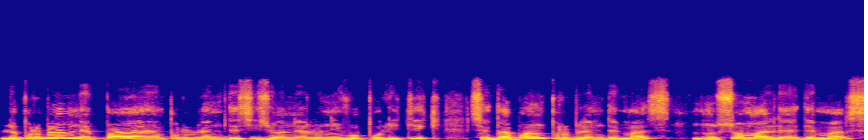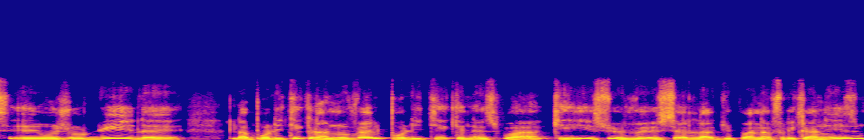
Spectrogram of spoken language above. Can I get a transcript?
le problème n'est pas un problème décisionnel au niveau politique, c'est d'abord un problème de masse. Nous sommes à l'ère des masses et aujourd'hui, la politique, la nouvelle politique, n'est-ce pas, qui se veut celle-là du panafricanisme,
